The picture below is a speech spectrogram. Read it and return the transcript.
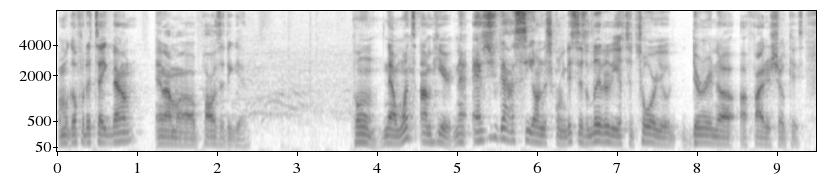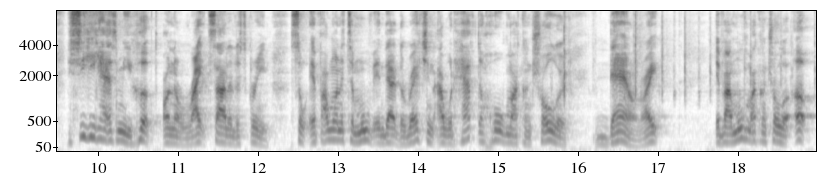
I'm going to go for the takedown, and I'm going to pause it again. Boom. Now, once I'm here, now as you guys see on the screen, this is literally a tutorial during a, a, fighter showcase. You see he has me hooked on the right side of the screen. So if I wanted to move in that direction, I would have to hold my controller down, right? If I move my controller up,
